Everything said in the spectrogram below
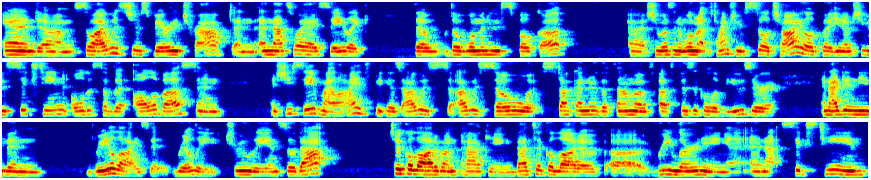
and um, so i was just very trapped and and that's why i say like the the woman who spoke up uh, she wasn't a woman at the time she was still a child but you know she was 16 oldest of the all of us and and she saved my life because i was i was so stuck under the thumb of a physical abuser and i didn't even realize it really truly and so that took a lot of unpacking that took a lot of uh, relearning and at 16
